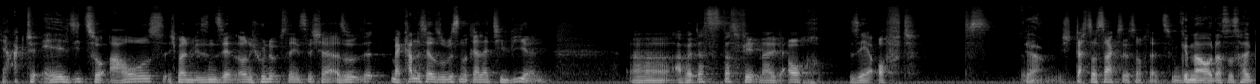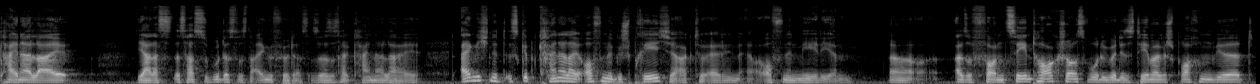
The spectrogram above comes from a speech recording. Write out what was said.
ja, aktuell sieht so aus. Ich meine, wir sind jetzt auch nicht hundertprozentig sicher. Also man kann das ja so ein bisschen relativieren. Äh, aber das, das fehlt mir halt auch sehr oft. Das, ja. Ich dachte, das sagst du jetzt noch dazu. Genau, das ist halt keinerlei, ja, das, das hast du gut, dass du es eingeführt hast. Also das ist halt keinerlei, eigentlich nicht, es gibt keinerlei offene Gespräche aktuell in äh, offenen Medien. Äh, also von zehn Talkshows, wo über dieses Thema gesprochen wird,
